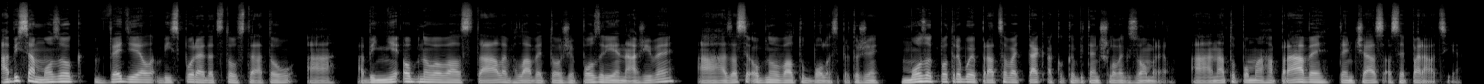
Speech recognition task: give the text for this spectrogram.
aby sa mozog vedel vysporiadať s tou stratou a aby neobnovoval stále v hlave to, že pozrie nažive a zase obnovoval tú bolesť, pretože mozog potrebuje pracovať tak, ako keby ten človek zomrel. A na to pomáha práve ten čas a separácia.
